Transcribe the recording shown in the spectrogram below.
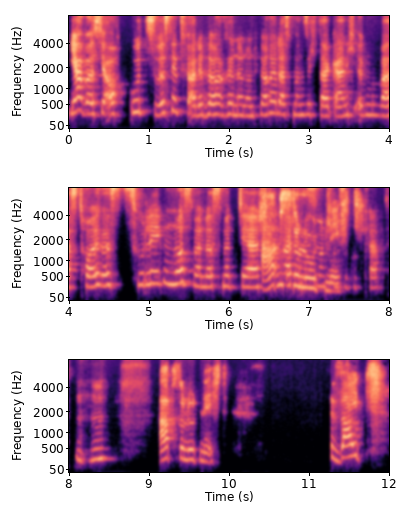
Ja, aber es ist ja auch gut zu wissen jetzt für alle Hörerinnen und Hörer, dass man sich da gar nicht irgendwas Teures zulegen muss, wenn das mit der Absolut nicht. So klappt. Mhm. Absolut nicht seit,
